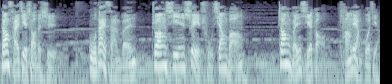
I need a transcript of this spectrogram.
刚才介绍的是。古代散文《庄心说楚襄王》，张文写稿，常亮播讲。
